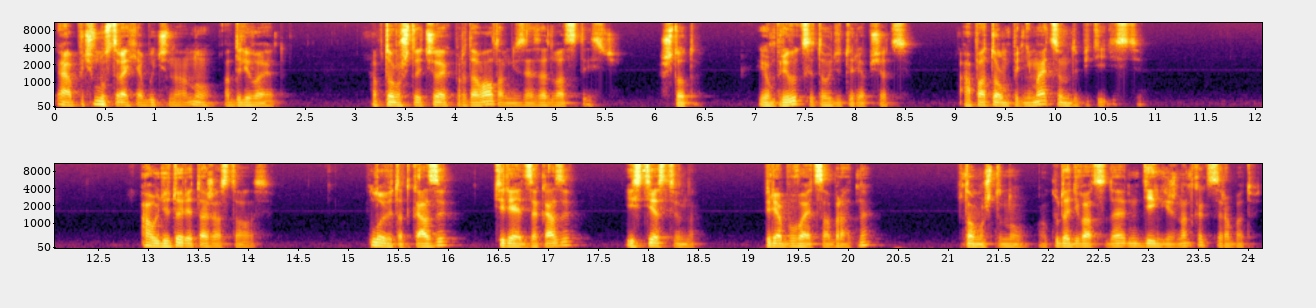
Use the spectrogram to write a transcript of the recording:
А почему страхи обычно ну, одолевают? А потому что человек продавал там, не знаю, за 20 тысяч что-то. И он привык с этой аудиторией общаться. А потом поднимается он до 50. А аудитория та же осталась. Ловит отказы, теряет заказы, естественно, переобувается обратно, потому что, ну, а куда деваться, да, деньги же надо как-то зарабатывать.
